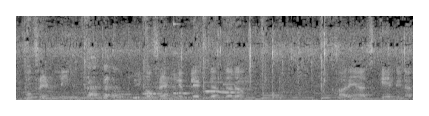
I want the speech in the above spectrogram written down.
eco friendly eco friendly plate के अंदर हम खा रहे हैं आज के डिनर।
